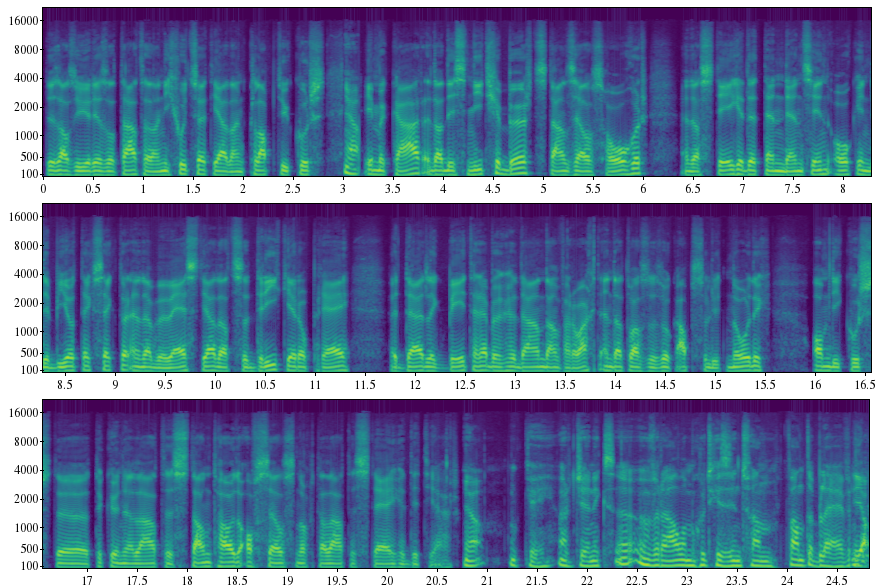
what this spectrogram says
Dus als uw resultaten dan niet goed zijn, ja, dan klapt uw koers in elkaar. Dat is niet gebeurd, staan zelfs hoger en dat is tegen de tendens in, ook in de biotechsector. En dat bewijst ja, dat ze drie keer op rij het duidelijk beter hebben gedaan dan verwacht en dat was dus ook absoluut nodig om die koers te, te kunnen laten standhouden of zelfs nog te laten stijgen dit jaar. Ja, Oké, okay, Argenix, eh, een verhaal om goed gezind van, van te blijven. Ja.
